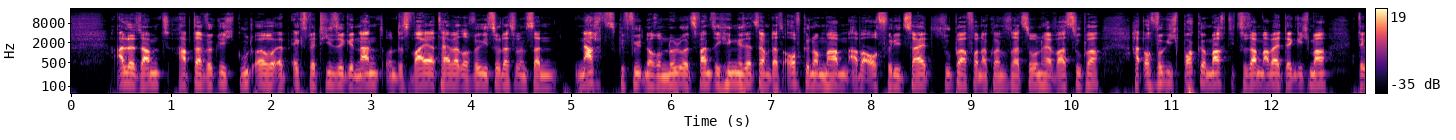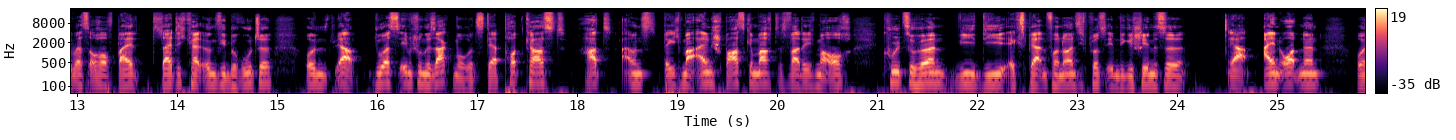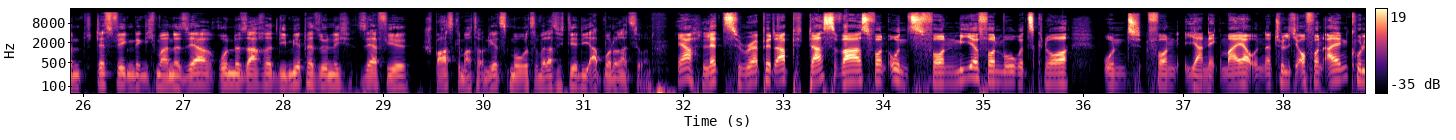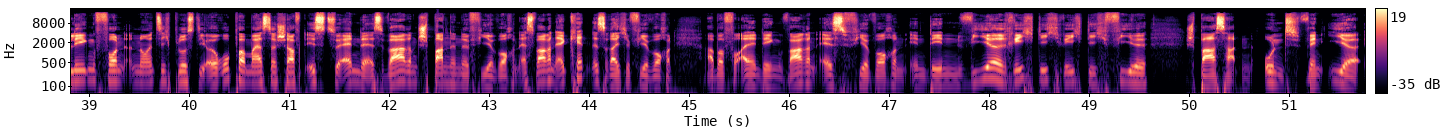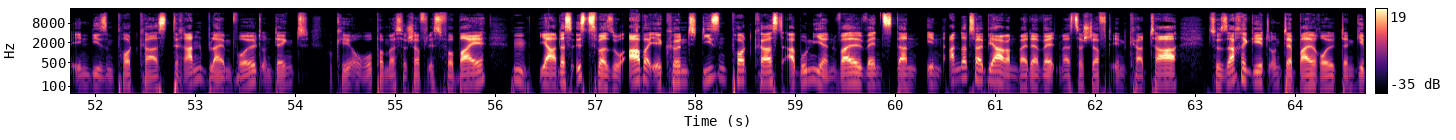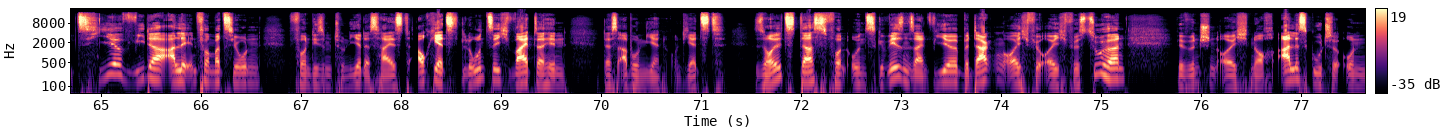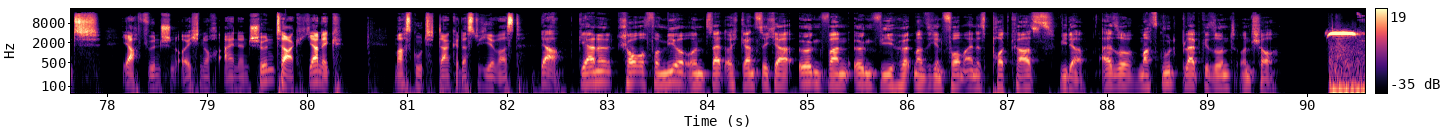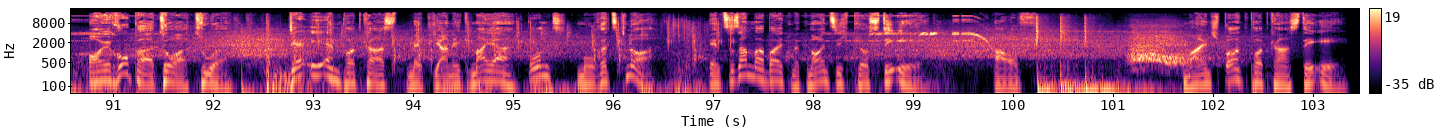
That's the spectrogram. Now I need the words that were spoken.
Allesamt habt da wirklich gut eure Expertise genannt. Und es war ja teilweise auch wirklich so, dass wir uns dann nachts gefühlt noch um 0.20 Uhr hingesetzt haben und das aufgenommen haben. Aber auch für die Zeit super, von der Konzentration her war es super. Hat auch wirklich Bock gemacht, die Zusammenarbeit, denke ich mal. Ich denke, was auch auf Beidseitigkeit irgendwie beruhte. Und ja, du hast eben schon gesagt, Moritz, der Podcast hat uns, denke ich mal, allen Spaß gemacht. Es war, denke ich mal, auch cool zu hören, wie die Experten von 90 Plus eben die Geschehnisse ja, einordnen und deswegen denke ich mal eine sehr runde Sache, die mir persönlich sehr viel Spaß gemacht hat. Und jetzt, Moritz, überlasse ich dir die Abmoderation. Ja, let's wrap it up. Das war es von uns, von mir, von Moritz Knorr und von Yannick Meyer und natürlich auch von allen Kollegen von 90 Plus. Die Europameisterschaft ist zu Ende. Es waren spannende vier Wochen. Es waren erkenntnisreiche vier Wochen. Aber vor allen Dingen waren es vier Wochen, in denen wir richtig, richtig viel Spaß hatten. Und wenn ihr in diesem Podcast dranbleiben wollt und denkt, okay, Europameisterschaft ist vorbei, vorbei. Hm, ja, das ist zwar so, aber ihr könnt diesen Podcast abonnieren, weil wenn es dann in anderthalb Jahren bei der Weltmeisterschaft in Katar zur Sache geht und der Ball rollt, dann gibt es hier wieder alle Informationen von diesem Turnier. Das heißt, auch jetzt lohnt sich weiterhin das Abonnieren. Und jetzt soll's das von uns gewesen sein. Wir bedanken euch für euch fürs Zuhören. Wir wünschen euch noch alles Gute und ja, wünschen euch noch einen schönen Tag. Yannick, Mach's gut, danke, dass du hier warst. Ja, gerne. Ciao auch von mir und seid euch ganz sicher, irgendwann, irgendwie hört man sich in Form eines Podcasts wieder. Also macht's gut, bleibt gesund und ciao. Europa Tor Tour. Der EM-Podcast mit Yannick Meyer und Moritz Knorr. In Zusammenarbeit mit 90plus.de. Auf meinsportpodcast.de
